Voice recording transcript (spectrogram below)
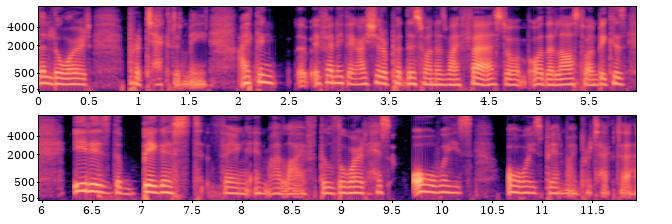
the Lord protected me. I think, if anything, I should have put this one as my first or, or the last one because it is the biggest thing in my life. The Lord has always, always been my protector.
